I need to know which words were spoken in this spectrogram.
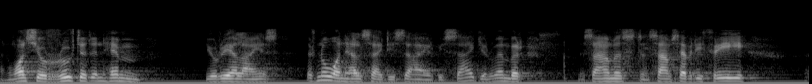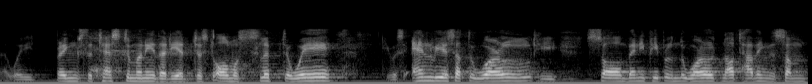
And once you're rooted in Him, you realize there's no one else I desire beside you. Remember the psalmist in Psalm 73, uh, where he brings the testimony that he had just almost slipped away. He was envious at the world. He saw many people in the world not having some,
